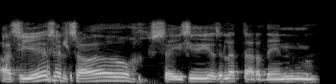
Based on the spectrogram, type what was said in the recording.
Así es, el sábado 6 y 10 de la tarde en,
